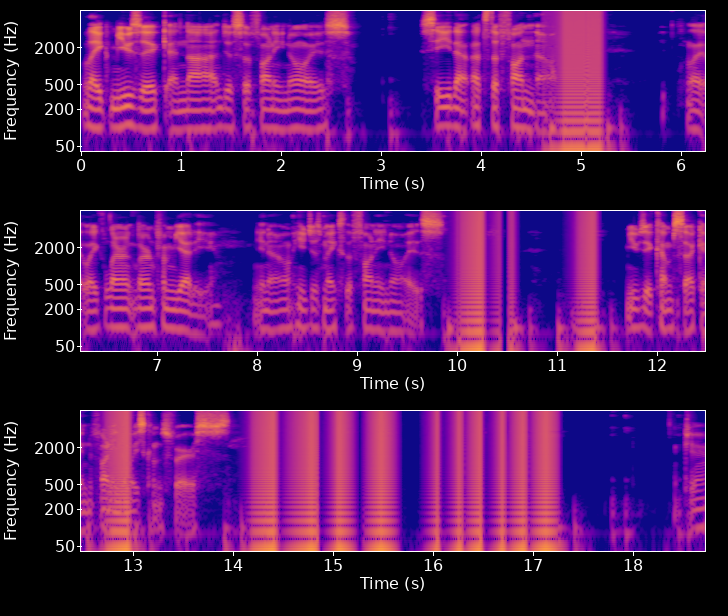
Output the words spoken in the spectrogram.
like music and not just a funny noise. See that that's the fun though. Like like learn learn from Yheti. You know, he just makes the funny noise. Music comes second, funny noise comes first. Okay.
